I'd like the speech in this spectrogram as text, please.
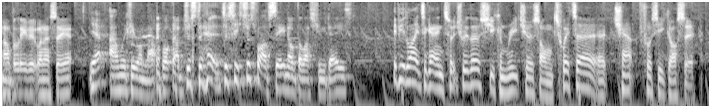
I'll believe it when I see it. Yeah, I'm with you on that. But I'm just, just it's just what I've seen over the last few days. If you'd like to get in touch with us, you can reach us on Twitter at chatfootygossip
